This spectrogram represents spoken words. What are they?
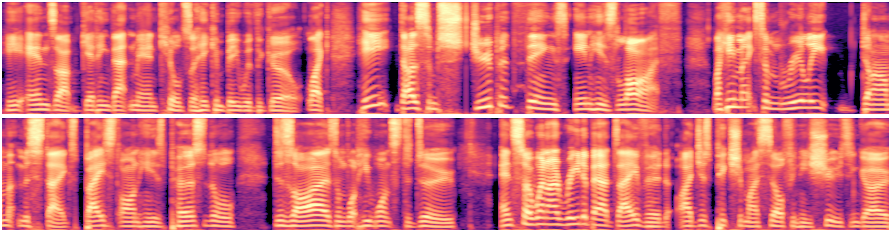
he ends up getting that man killed so he can be with the girl. Like, he does some stupid things in his life. Like, he makes some really dumb mistakes based on his personal desires and what he wants to do. And so when I read about David, I just picture myself in his shoes and go,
